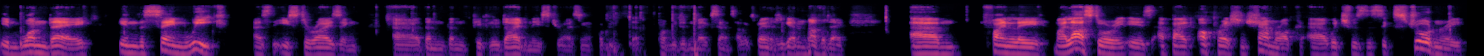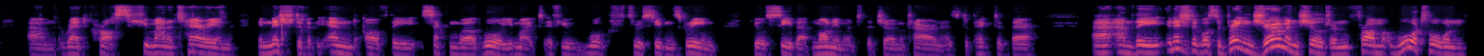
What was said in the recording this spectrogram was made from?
in one day in the same week as the Easter Rising uh, than, than people who died in the Easter Rising. Probably, that probably didn't make sense. I'll explain it again another day. Um, finally, my last story is about Operation Shamrock, uh, which was this extraordinary um, Red Cross humanitarian initiative at the end of the Second World War. You might, if you walk through Stephen's Green, you'll see that monument that Joe McLaren has depicted there. Uh, and the initiative was to bring German children from war-torn,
